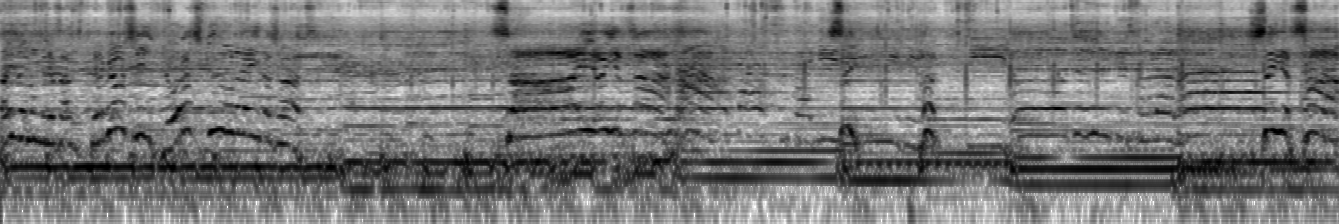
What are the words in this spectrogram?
会場の皆さん手拍子よろしくお願いいたします。さあいよいよさせいはせいやささあさあさあさあさあ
